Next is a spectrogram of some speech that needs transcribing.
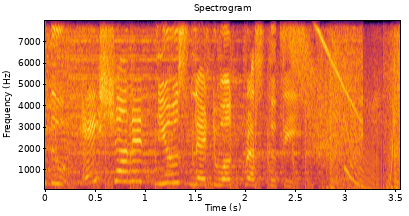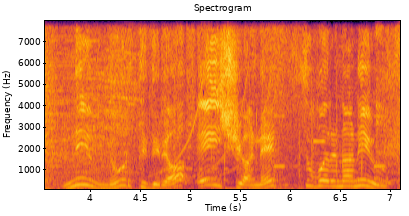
ಇದು ಏಷ್ಯಾನೆಟ್ ನ್ಯೂಸ್ ನೆಟ್ವರ್ಕ್ ಪ್ರಸ್ತುತಿ. ನೀವು ನೋಡ್ತಿದ್ದೀರಾ ಏಷ್ಯಾ ನೆಟ್ ಸುವರ್ಣ ನ್ಯೂಸ್.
